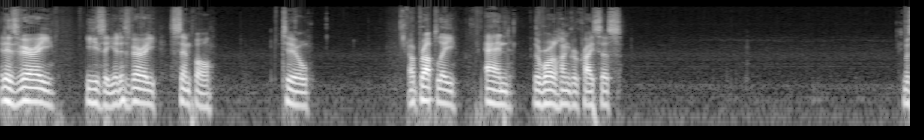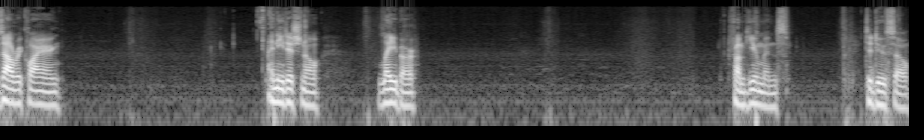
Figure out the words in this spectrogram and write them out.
it is very easy, it is very simple to abruptly end the world hunger crisis without requiring any additional labor from humans to do so.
